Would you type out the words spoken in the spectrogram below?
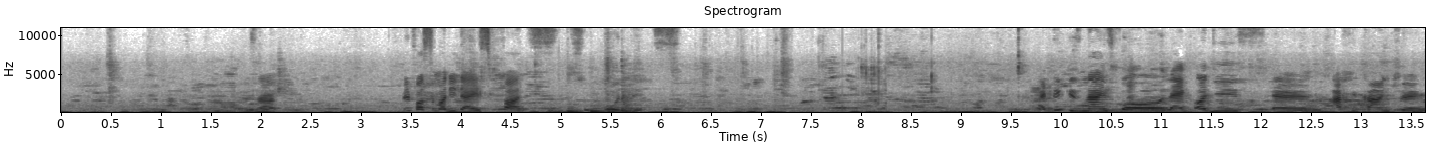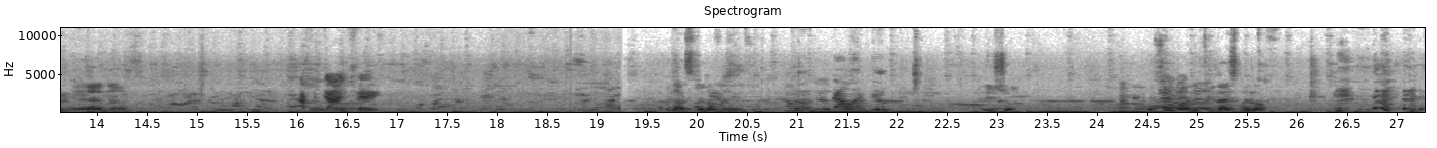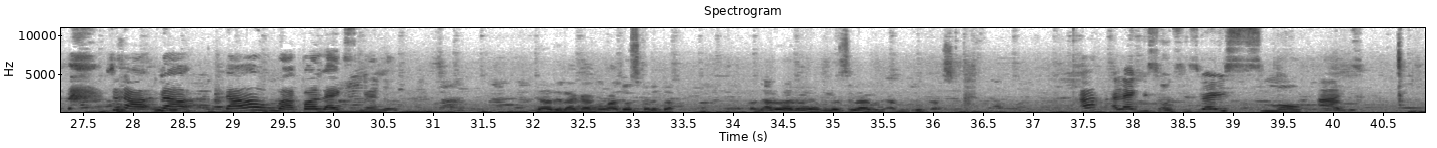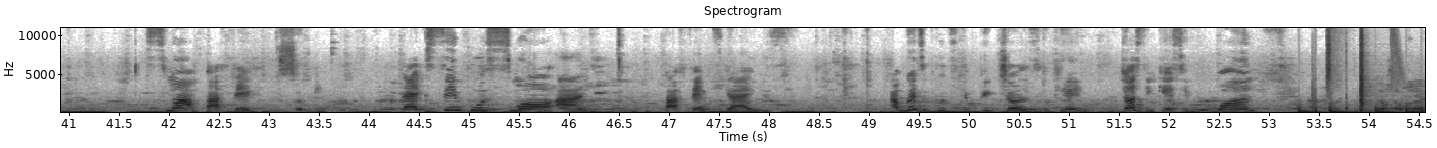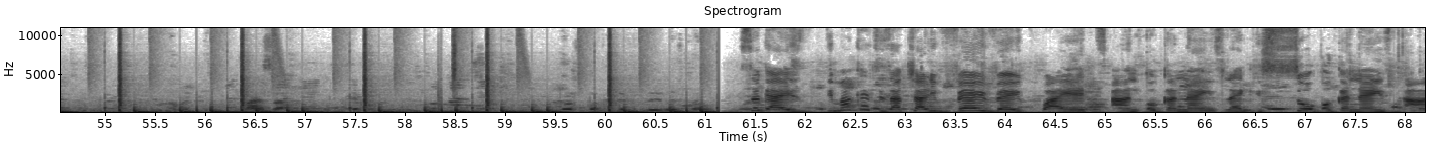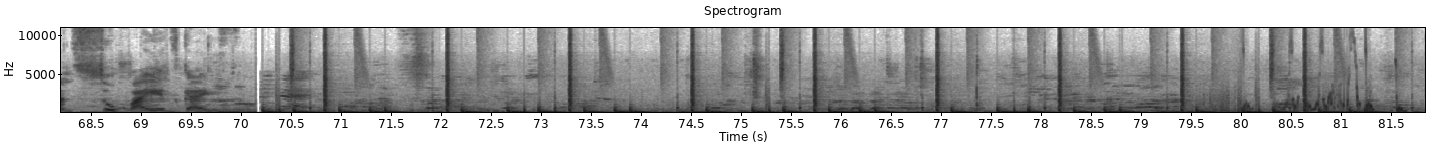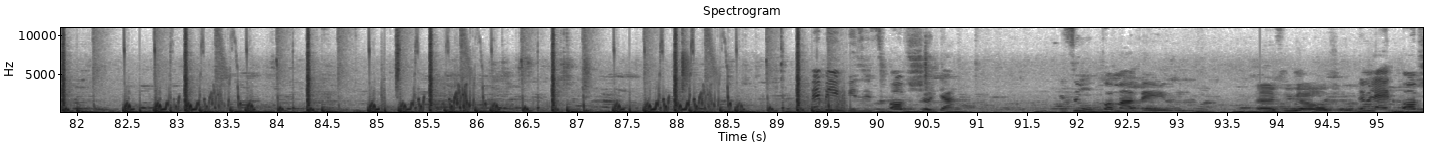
Exactly. For somebody that is fat to hold it i think it's nice for like all these um african dress Yeah, na. african dress Abi na smell of it. no that one dey okay Are you sure? Most woman dey feel that smell of. so na na na how woman come like smell of Me how dey like alcohol, I just collect am. And I don't I don't even know say where I go I go drink am sef. ah i like this one it's very small and small and perfect. Like simple small and perfect guys. I'm going to put the pictures okay? Just in case if you want. sir. so guys the market is actually very very quiet and organized. Like it's so organized and so quiet guys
